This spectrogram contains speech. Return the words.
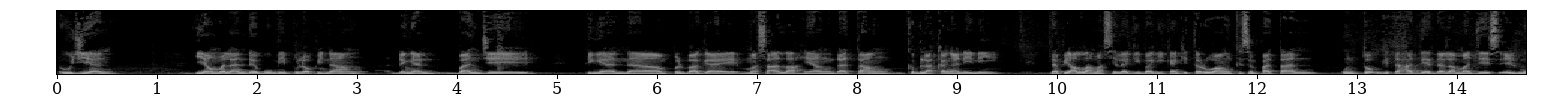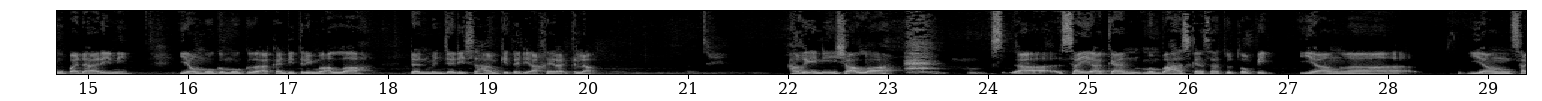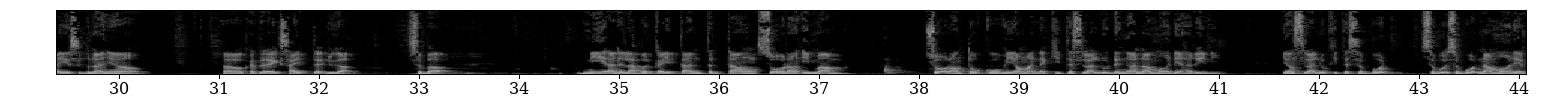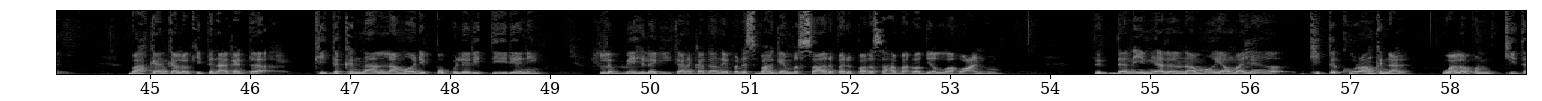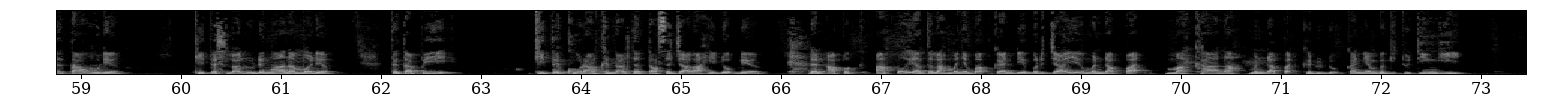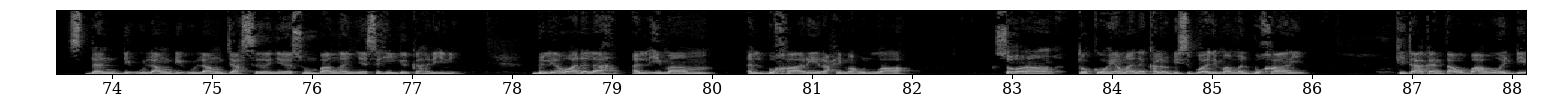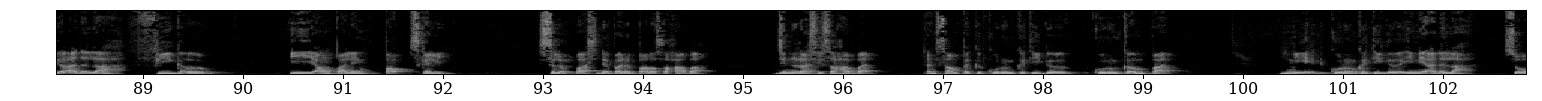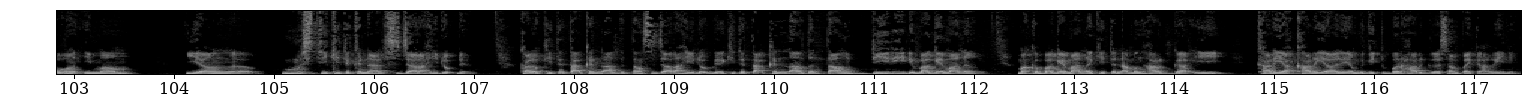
ujian yang melanda bumi Pulau Pinang dengan banjir dengan uh, pelbagai masalah yang datang kebelakangan ini. Tapi Allah masih lagi bagikan kita ruang kesempatan untuk kita hadir dalam majlis ilmu pada hari ini yang moga-moga akan diterima Allah dan menjadi saham kita di akhirat kelak. Hari ini insyaAllah uh, saya akan membahaskan satu topik yang uh, yang saya sebenarnya uh, kata excited juga. Sebab ni adalah berkaitan tentang seorang imam seorang tokoh yang mana kita selalu dengar nama dia hari ini yang selalu kita sebut sebut-sebut nama dia. Bahkan kalau kita nak kata kita kenal nama dia populariti dia ni lebih lagi kadang-kadang daripada sebahagian besar daripada para sahabat radhiyallahu anhum. Dan ini adalah nama yang mana kita kurang kenal walaupun kita tahu dia kita selalu dengar nama dia tetapi kita kurang kenal tentang sejarah hidup dia dan apa apa yang telah menyebabkan dia berjaya mendapat makanah mendapat kedudukan yang begitu tinggi dan diulang-diulang jasanya sumbangannya sehingga ke hari ini. Beliau adalah al-imam al-bukhari rahimahullah seorang tokoh yang mana kalau disebut al-imam al-bukhari kita akan tahu bahawa dia adalah figure yang paling top sekali. Selepas daripada para sahabat generasi sahabat dan sampai ke kurun ketiga kurun keempat ni kurun ketiga ini adalah seorang imam yang uh, mesti kita kenal sejarah hidup dia. Kalau kita tak kenal tentang sejarah hidup dia kita tak kenal tentang diri dia bagaimana maka bagaimana kita nak menghargai karya-karya yang begitu berharga sampai ke hari ini.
